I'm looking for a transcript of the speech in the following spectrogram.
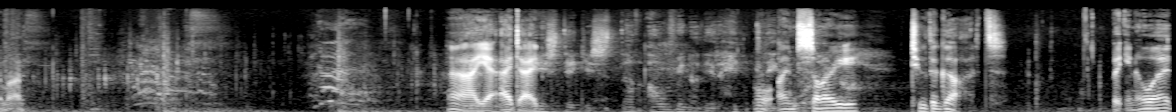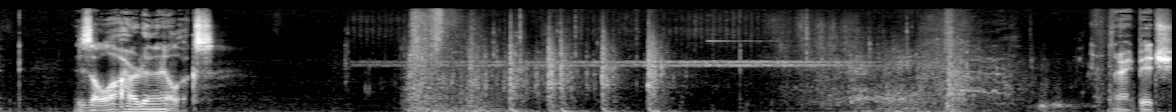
Come on. Ah, yeah, I died. Well, I'm sorry to the gods. But you know what? This is a lot harder than it looks. Alright, bitch.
